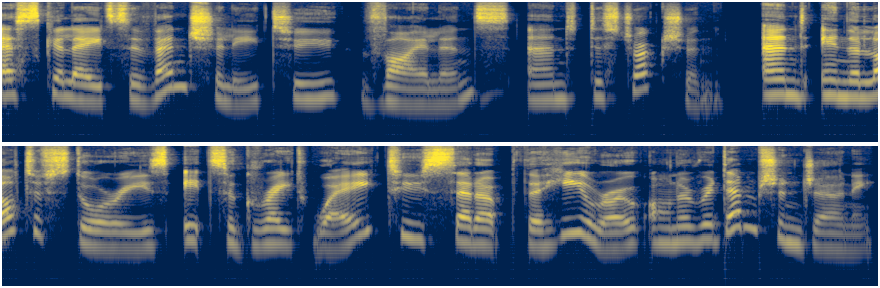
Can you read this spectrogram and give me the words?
escalates eventually to violence and destruction. And in a lot of stories, it's a great way to set up the hero on a redemption journey.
